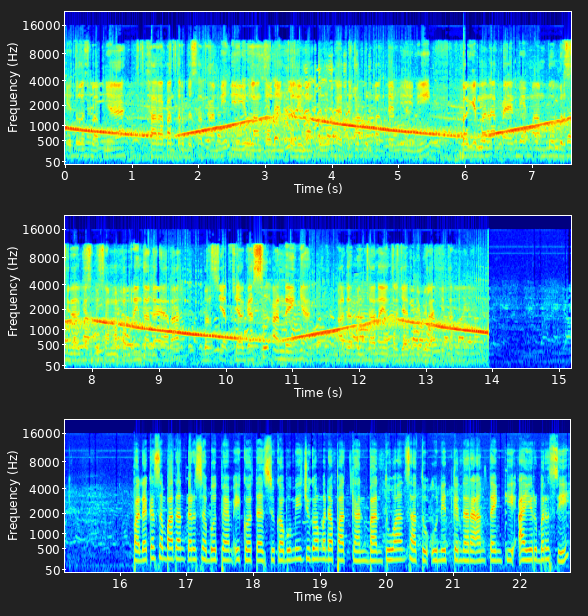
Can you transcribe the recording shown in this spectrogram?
Itulah sebabnya harapan terbesar kami di ulang tahun yang ke-74 PMI ini bagaimana PMI mampu bersinergis bersama pemerintah daerah bersiap siaga seandainya ada bencana yang terjadi di wilayah kita. Pada kesempatan tersebut, PMI Kota Sukabumi juga mendapatkan bantuan satu unit kendaraan tangki air bersih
